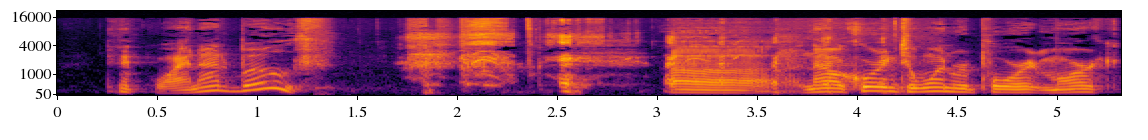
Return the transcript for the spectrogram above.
Why not both? uh, now, according to one report, Mark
